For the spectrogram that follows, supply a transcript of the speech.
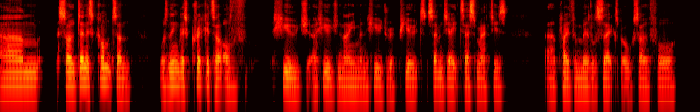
Um, so Denis Compton was an English cricketer of huge a huge name and huge repute. Seventy eight Test matches, uh, played for Middlesex, but also for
